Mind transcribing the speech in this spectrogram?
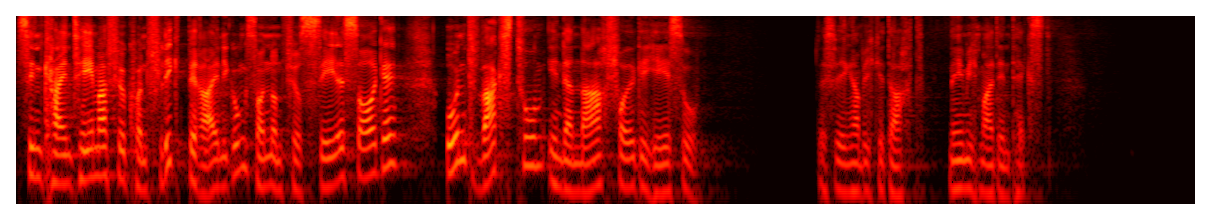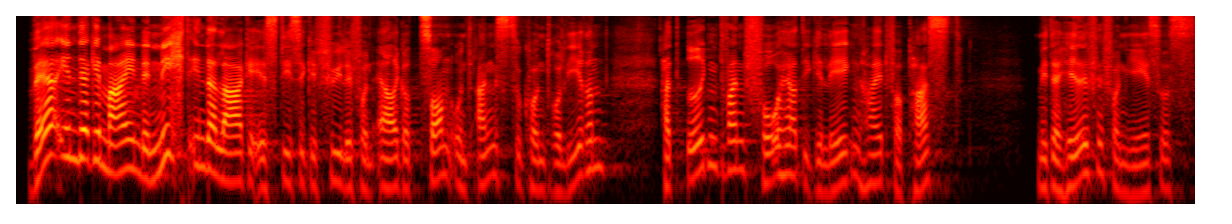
sind kein Thema für Konfliktbereinigung, sondern für Seelsorge und Wachstum in der Nachfolge Jesu. Deswegen habe ich gedacht, nehme ich mal den Text. Wer in der Gemeinde nicht in der Lage ist, diese Gefühle von Ärger, Zorn und Angst zu kontrollieren, hat irgendwann vorher die Gelegenheit verpasst, mit der Hilfe von Jesus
